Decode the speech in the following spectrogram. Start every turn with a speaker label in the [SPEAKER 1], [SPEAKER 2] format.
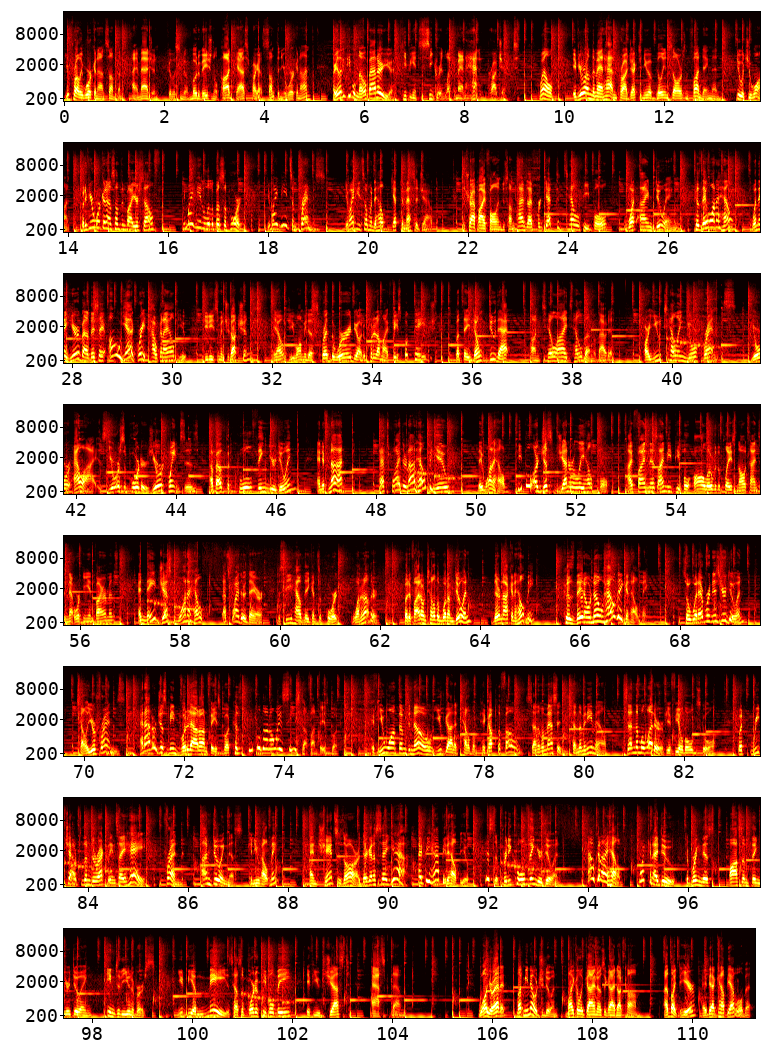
[SPEAKER 1] You're probably working on something, I imagine. If you're listening to a motivational podcast, you probably got something you're working on. Are you letting people know about it, or are you keeping it secret like the Manhattan Project? Well, if you're on the Manhattan Project and you have billions of dollars in funding, then do what you want. But if you're working on something by yourself, you might need a little bit of support. You might need some friends. You might need someone to help get the message out. It's a trap I fall into sometimes. I forget to tell people what I'm doing because they want to help. When they hear about it, they say, Oh, yeah, great. How can I help you? Do you need some introductions? You know, do you want me to spread the word? Do you want to put it on my Facebook page? But they don't do that until I tell them about it. Are you telling your friends, your allies, your supporters, your acquaintances about the cool thing you're doing? And if not, that's why they're not helping you. They want to help. People are just generally helpful. I find this, I meet people all over the place in all kinds of networking environments, and they just want to help. That's why they're there, to see how they can support one another. But if I don't tell them what I'm doing, they're not going to help me because they don't know how they can help me. So, whatever it is you're doing, tell your friends. And I don't just mean put it out on Facebook because people don't always see stuff on Facebook. If you want them to know, you've got to tell them. Pick up the phone, send them a message, send them an email, send them a letter if you feel old school. But reach out to them directly and say, hey, friend, I'm doing this. Can you help me? And chances are they're going to say, yeah, I'd be happy to help you. This is a pretty cool thing you're doing. How can I help? What can I do to bring this awesome thing you're doing into the universe? You'd be amazed how supportive people be if you just ask them. While you're at it, let me know what you're doing. Michael at guyknowsaguy.com. I'd like to hear. Maybe I can help you out a little bit.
